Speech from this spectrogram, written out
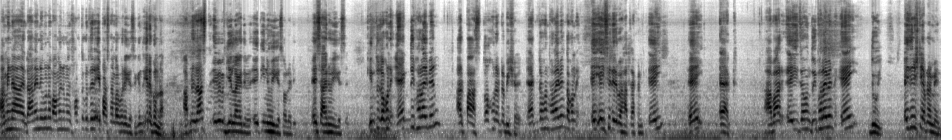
আমি না ডানে নেব না, বামে নেব শক্ত করে এই পাঁচ নাম্বার ভরে গেছে। কিন্তু এরকম না। আপনি জাস্ট এইভাবে গিয়ে লাগাই দেবেন। এই তিন হয়ে গেছে অলরেডি এই চার হয়ে গেছে। কিন্তু যখন এক, দুই ফালাইবেন আর পাঁচ, তখন একটা বিষয়। এক যখন ফালাইবেন, তখন এই এই সাইডের হাত রাখবেন। এই এই, এক। আবার এই যখন দুই ফালাইবেন, এই দুই। এই জিনিসটি আপনার মেন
